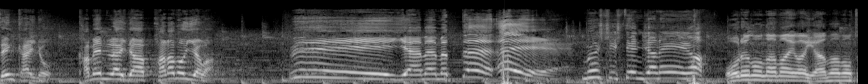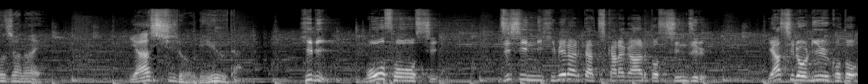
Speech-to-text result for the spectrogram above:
前回の仮面ライダーパラノイアはうえー山本え無視してんじゃねえよ。俺の名前は山本じゃない。八代龍だ。日々妄想をし自身に秘められた力があると信じる八代龍こと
